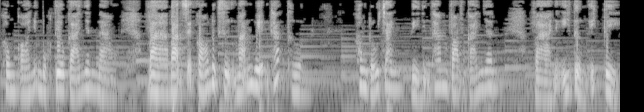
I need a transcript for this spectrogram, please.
Không có những mục tiêu cá nhân nào và bạn sẽ có được sự mãn nguyện khác thường. Không đấu tranh vì những tham vọng cá nhân và những ý tưởng ích kỷ.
